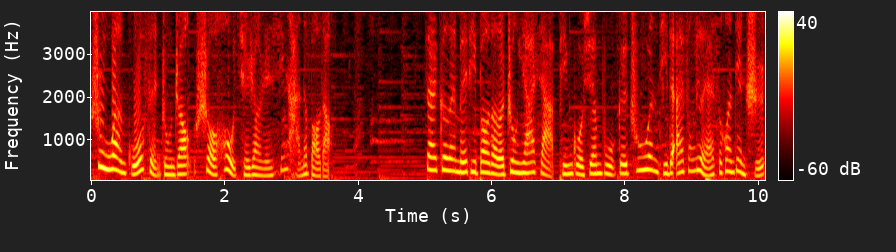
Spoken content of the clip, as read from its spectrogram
数万果粉中招，售后却让人心寒”的报道。在各类媒体报道的重压下，苹果宣布给出问题的 iPhone 6s 换电池，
